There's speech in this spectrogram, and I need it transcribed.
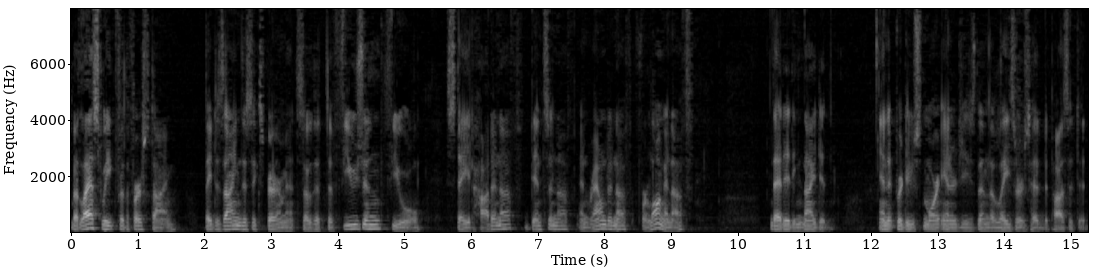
But last week, for the first time, they designed this experiment so that the fusion fuel stayed hot enough, dense enough, and round enough for long enough that it ignited, and it produced more energies than the lasers had deposited.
